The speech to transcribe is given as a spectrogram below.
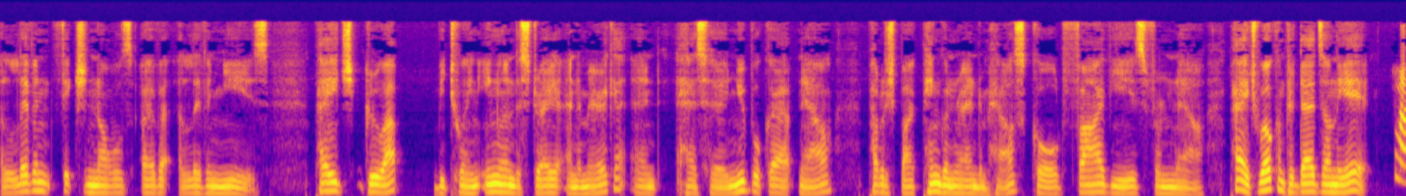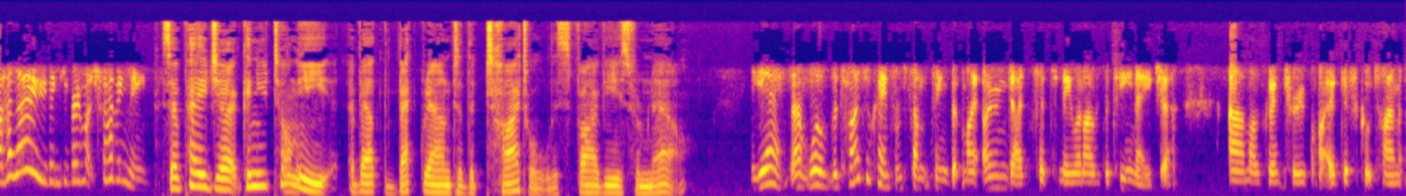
11 fiction novels over 11 years. Paige grew up between England, Australia, and America and has her new book out now, published by Penguin Random House, called Five Years From Now. Paige, welcome to Dads on the Air. Well, hello. Thank you very much for having me. So, Paige, uh, can you tell me about the background to the title, this Five Years From Now? Yes. Um, well, the title came from something that my own dad said to me when I was a teenager. Um, I was going through quite a difficult time at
